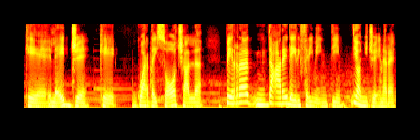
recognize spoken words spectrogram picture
che legge, che guarda i social, per dare dei riferimenti di ogni genere.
